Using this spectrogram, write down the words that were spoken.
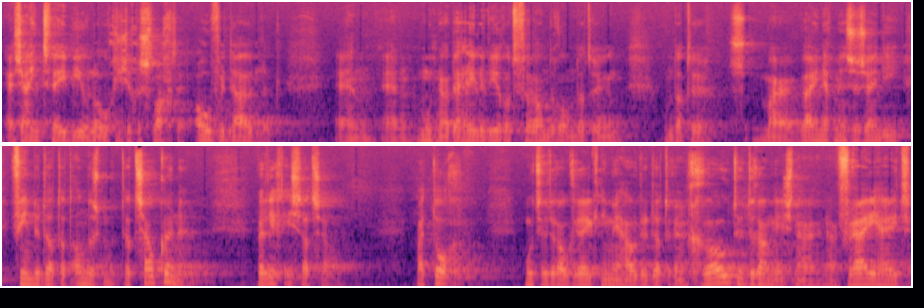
Er zijn twee biologische geslachten, overduidelijk. En, en moet nou de hele wereld veranderen omdat er, een, omdat er maar weinig mensen zijn die vinden dat dat anders moet? Dat zou kunnen. Wellicht is dat zo. Maar toch moeten we er ook rekening mee houden dat er een grote drang is naar, naar vrijheid,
